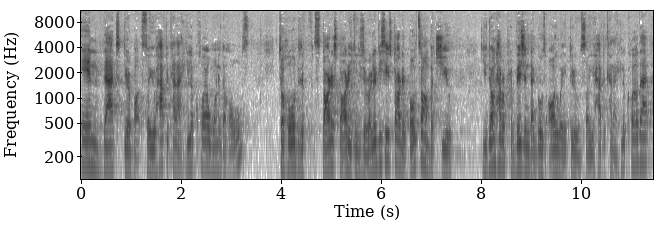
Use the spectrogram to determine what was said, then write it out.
in that gearbox. So you have to kind of helicoil one of the holes to hold the starter starter. You can use a regular DC starter, bolts on, but you you don't have a provision that goes all the way through. So you have to kind of helicoil that.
